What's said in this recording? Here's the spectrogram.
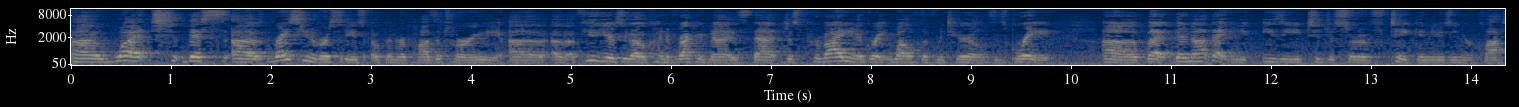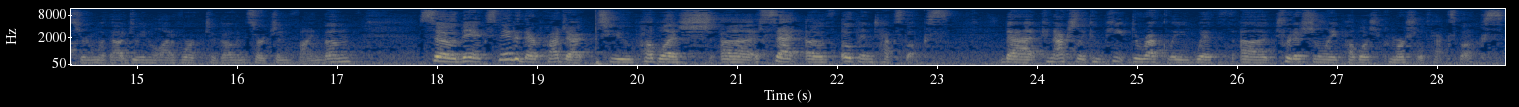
uh, what this uh, Rice University's open repository uh, a, few years ago kind of recognized that just providing a great wealth of materials is great, uh, but they're not that easy to just sort of take and use in your classroom without doing a lot of work to go and search and find them. So they expanded their project to publish uh, a set of open textbooks that can actually compete directly with uh, traditionally published commercial textbooks.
